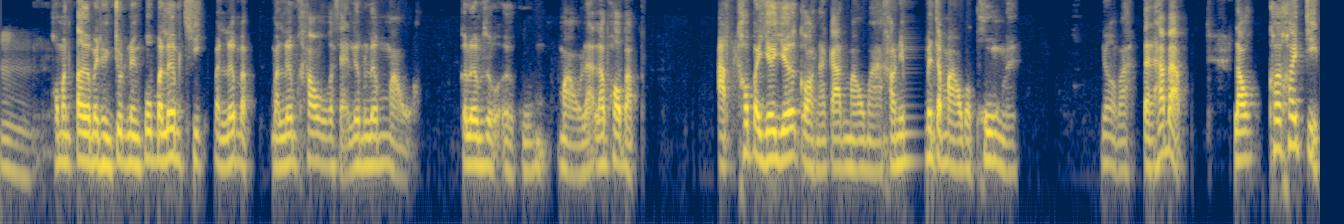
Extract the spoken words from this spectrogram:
อืมพอมันเติมไปถึงจุดหนึ่งปุ๊บมันเริ่มคิกมันเริ่มแบบมันเริ่มเข้ากระแสเริ่มมันเริ่มเมาอะก็เริ่มรู้สึกว่าเออกูเมาแล้ว แล้วพอแบบอัดเข้าไปเยอะๆก่อนอาการเมามาคราวนี้มันจะเมาแบบพุ่งเลยนึกออกปะแต่ถ้าแบบเราค่อยๆจิบ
